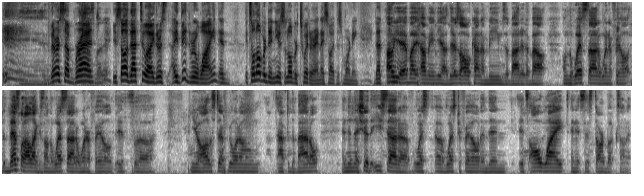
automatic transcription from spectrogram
and There's a branch. That's about it. You saw that too. I there's I did rewind and it's all over the news, all over Twitter, and I saw it this morning. That oh yeah, but I mean yeah, there's all kind of memes about it. About on the west side of Winterfell. The best one I like is on the west side of Winterfell. It's uh, you know all the stuff going on after the battle. And then they show the east side of West uh, Westerfeld, and then it's all white, and it says Starbucks on it.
